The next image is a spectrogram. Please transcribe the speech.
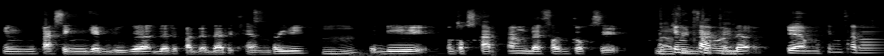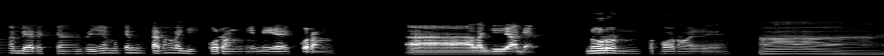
in passing game juga daripada Derrick Henry. Mhm. Jadi untuk sekarang Dalvin Cook sih. Dalvin Mungkin Cook karena ya? da- ya mungkin karena Derrick Henry-nya mungkin sekarang lagi kurang ini ya, kurang uh, lagi ada nurun performanya. Ah,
